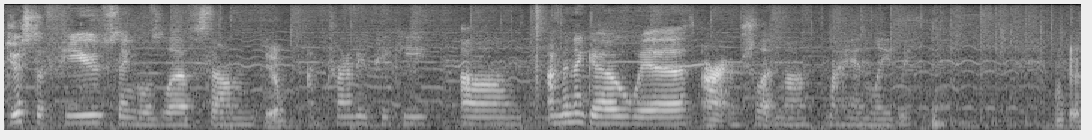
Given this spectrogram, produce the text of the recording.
just a few singles left, so I'm, Yep. I'm trying to be picky. Um, I'm gonna go with. All right, I'm just letting my my hand lead me. Okay.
